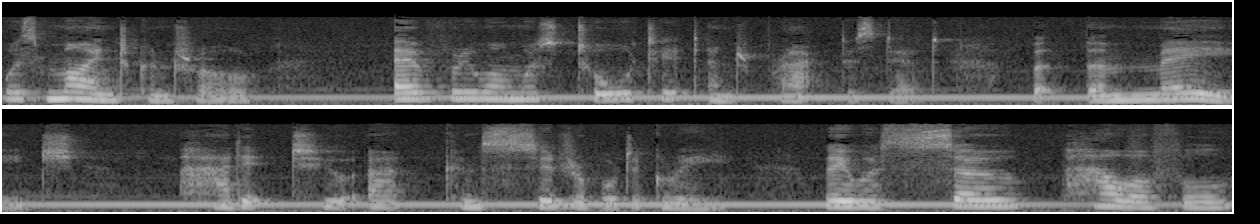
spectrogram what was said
was mind control. Everyone was taught it and practiced it, but the mage had it to a considerable degree. They were so powerful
